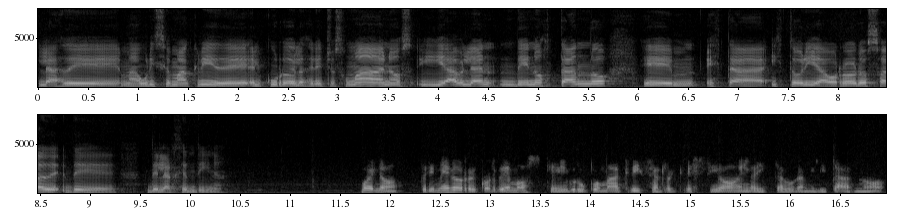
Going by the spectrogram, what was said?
las de Mauricio Macri de El curro de los derechos humanos y hablan denostando eh, esta historia horrorosa de la Argentina? Bueno, primero recordemos que el grupo Macri se recreció en la dictadura militar, ¿no?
